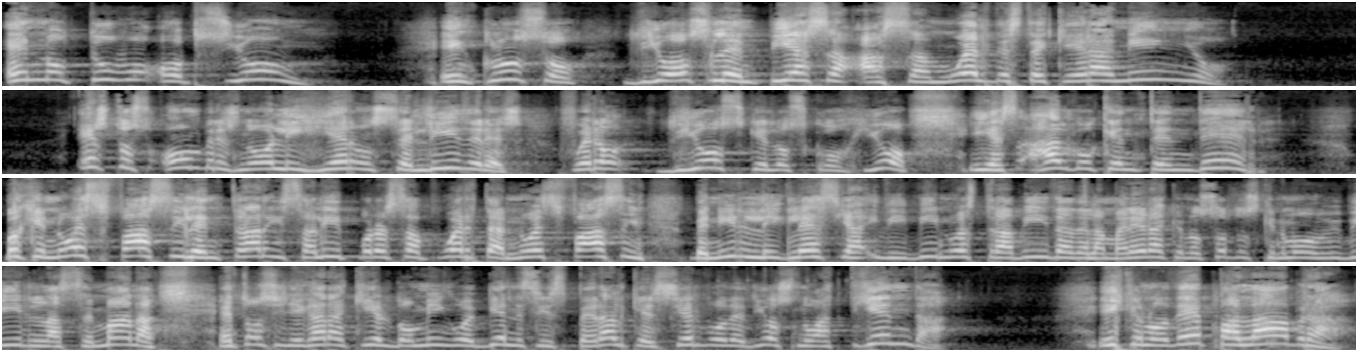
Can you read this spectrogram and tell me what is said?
Él no tuvo opción. Incluso Dios le empieza a Samuel desde que era niño. Estos hombres no eligieron ser líderes, fueron Dios que los cogió. Y es algo que entender. Porque no es fácil entrar y salir por esa puerta, no es fácil venir a la iglesia y vivir nuestra vida de la manera que nosotros queremos vivir en la semana. Entonces llegar aquí el domingo y viernes y esperar que el siervo de Dios nos atienda y que nos dé palabra.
